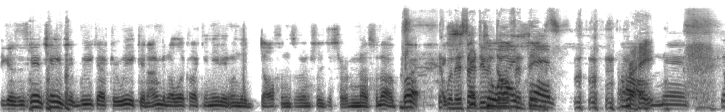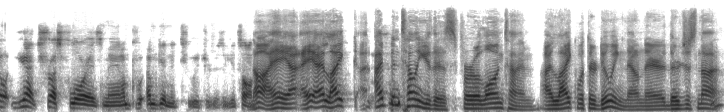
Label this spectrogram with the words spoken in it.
because it's going to change it week after week, and I'm going to look like an idiot when the Dolphins eventually just start messing up. But I when they start doing to dolphin said. things. Oh, Right. man, Yo, you got to trust Flores, man. I'm pu- I'm getting a Tua jersey. It's all. No, hey, I, hey, I like. I- I've been telling you this for a long time. I like what they're doing down there. They're just not.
